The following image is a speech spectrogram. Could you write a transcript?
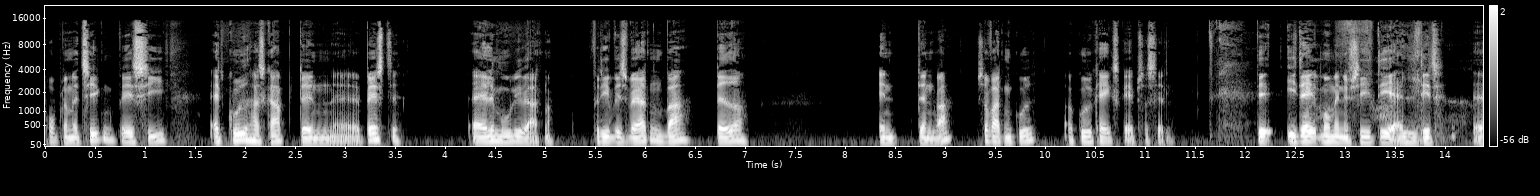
problematikken ved at sige, at Gud har skabt den øh, bedste af alle mulige verdener. Fordi hvis verden var bedre, end den var, så var den Gud, og Gud kan ikke skabe sig selv. Det, I dag må man jo sige, at det er lidt øh,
